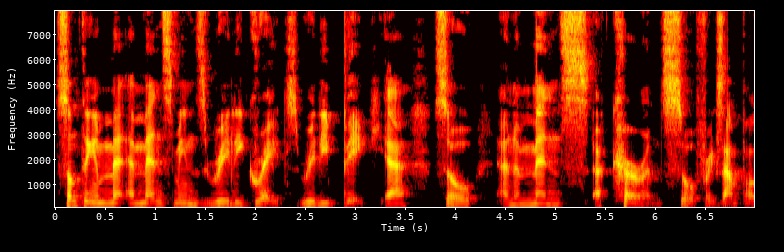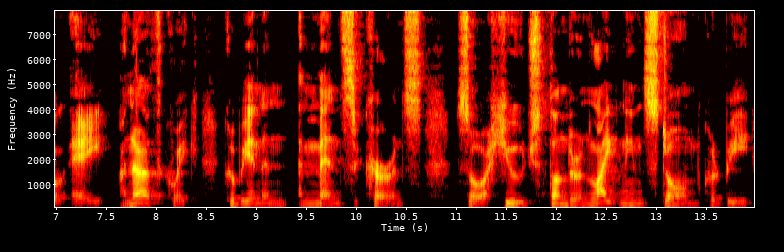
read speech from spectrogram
Something Im- immense means really great, really big, yeah? So an immense occurrence. So for example, a an earthquake could be an, an immense occurrence. So a huge thunder and lightning storm could be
